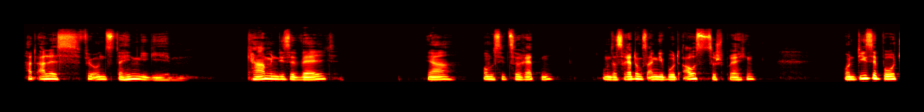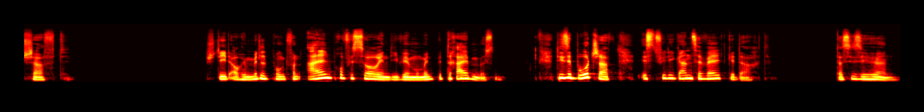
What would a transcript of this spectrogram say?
hat alles für uns dahingegeben, kam in diese Welt, ja, um sie zu retten, um das Rettungsangebot auszusprechen. Und diese Botschaft steht auch im Mittelpunkt von allen Professorien, die wir im Moment betreiben müssen. Diese Botschaft ist für die ganze Welt gedacht, dass sie sie hören.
